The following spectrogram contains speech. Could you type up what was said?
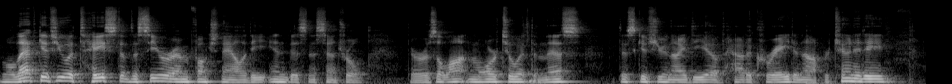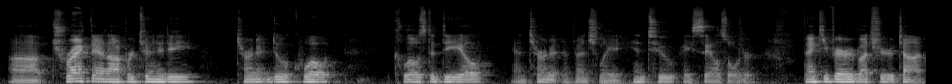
Well, that gives you a taste of the CRM functionality in Business Central. There is a lot more to it than this. This gives you an idea of how to create an opportunity, uh, track that opportunity, turn it into a quote, close the deal, and turn it eventually into a sales order. Thank you very much for your time.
